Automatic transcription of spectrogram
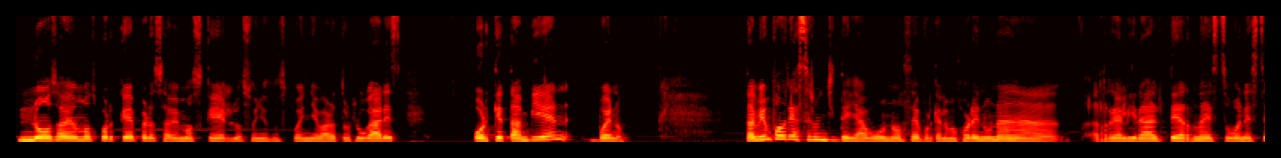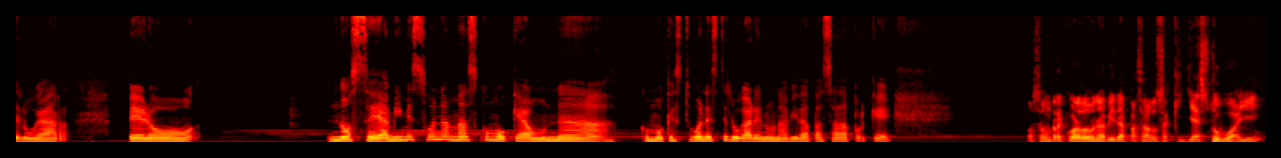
No sabemos por qué, pero sabemos que los sueños nos pueden llevar a otros lugares. porque también, bueno, también podría ser un déjà vu, no sé, porque a lo mejor en una realidad alterna estuvo en este lugar, pero no sé, a mí me suena más como que a una, como que estuvo en este lugar en una vida pasada, porque... O sea, un recuerdo de una vida pasada, o sea, que ya estuvo ahí,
